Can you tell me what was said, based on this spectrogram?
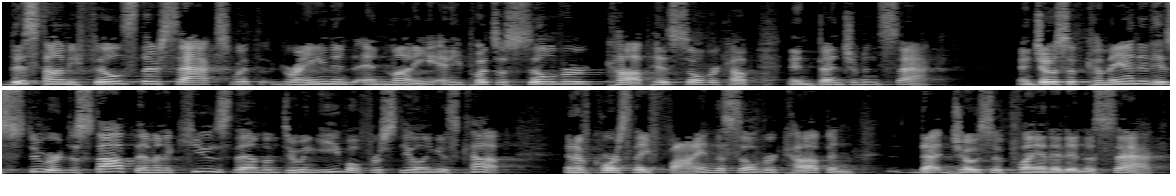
This time he fills their sacks with grain and, and money and he puts a silver cup, his silver cup, in Benjamin's sack. And Joseph commanded his steward to stop them and accuse them of doing evil for stealing his cup. And of course, they find the silver cup and that Joseph planted in the sack.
